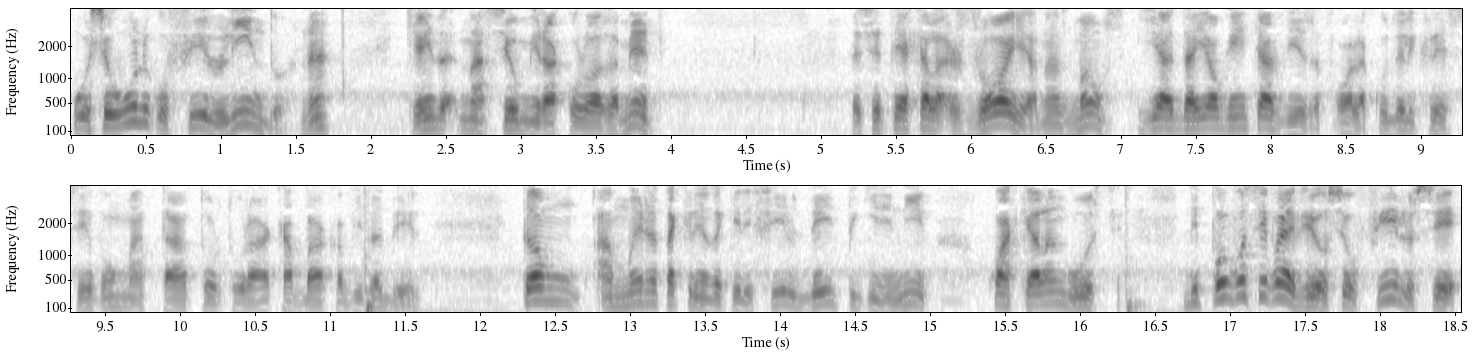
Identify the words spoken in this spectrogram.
o seu único filho lindo, né, que ainda nasceu miraculosamente, você tem aquela joia nas mãos e daí alguém te avisa: olha, quando ele crescer, vão matar, torturar, acabar com a vida dele. Então a mãe já está criando aquele filho desde pequenininho com aquela angústia. Depois você vai ver o seu filho ser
